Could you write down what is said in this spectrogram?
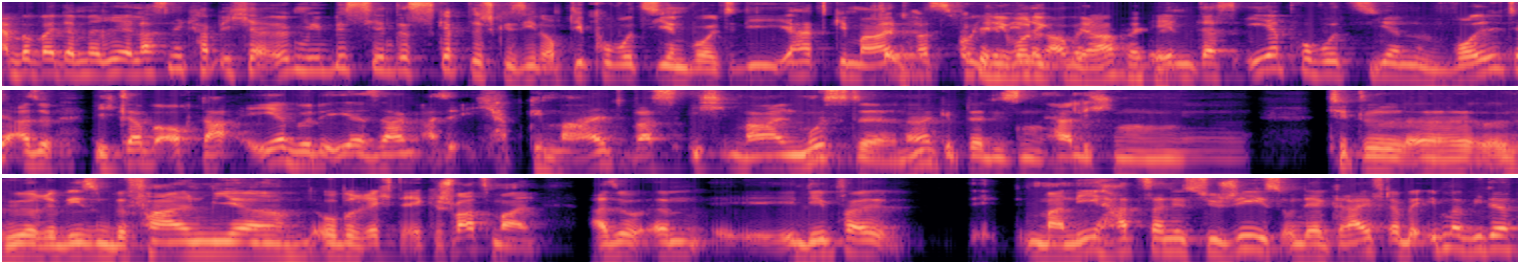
Aber bei der Maria Lasnik habe ich ja irgendwie ein bisschen das skeptisch gesehen, ob die provozieren wollte. Die hat gemalt, was okay, die wollte, ja, eben, dass er provozieren wollte. Also ich glaube auch da, er würde eher sagen, also ich habe gemalt, was ich malen musste. Ne? Gibt ja diesen herrlichen äh, Titel äh, Höhere Wesen befahlen mir, obere rechte Ecke schwarz malen. Also ähm, in dem Fall, Manet hat seine Sujets und er greift aber immer wieder,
